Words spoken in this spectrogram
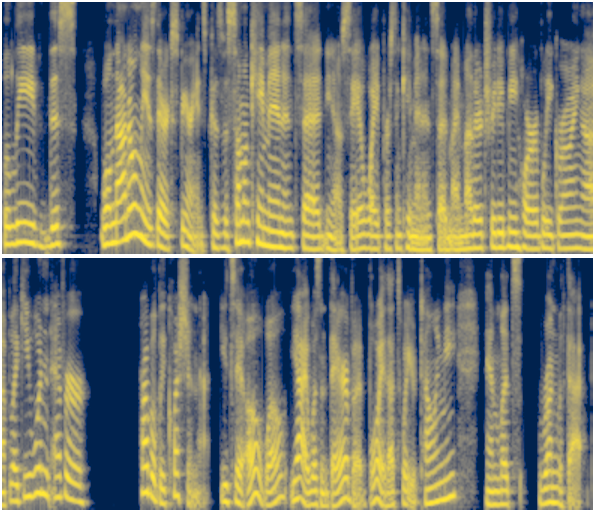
believe this. Well, not only is their experience, because if someone came in and said, you know, say a white person came in and said, my mother treated me horribly growing up, like you wouldn't ever probably question that. You'd say, oh, well, yeah, I wasn't there, but boy, that's what you're telling me. And let's run with that.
